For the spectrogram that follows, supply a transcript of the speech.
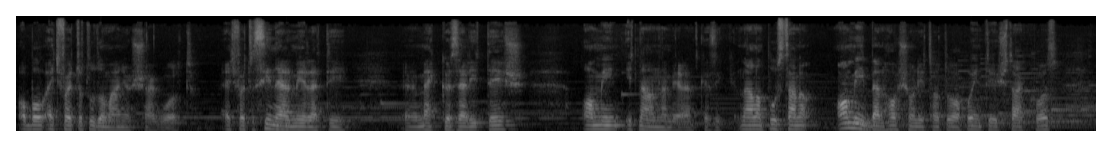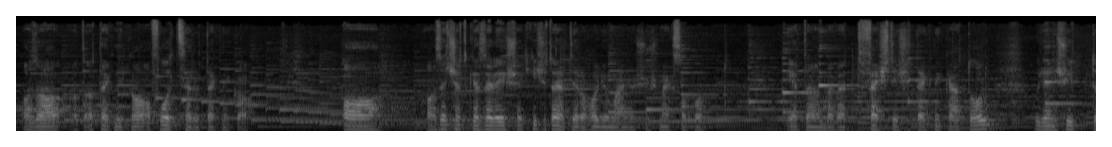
abban egyfajta tudományosság volt, egyfajta színelméleti megközelítés, ami itt nálam nem jelentkezik. Nálam pusztán amiben hasonlítható a pointillistákhoz, az a, a technika, a foltszerű technika. A, az ecsetkezelés egy kicsit eltér a hagyományos és megszokott értelembe vett festési technikától, ugyanis itt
